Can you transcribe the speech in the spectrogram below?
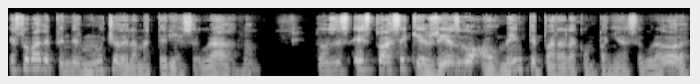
Esto va a depender mucho de la materia asegurada, ¿no? Entonces, esto hace que el riesgo aumente para la compañía aseguradora.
